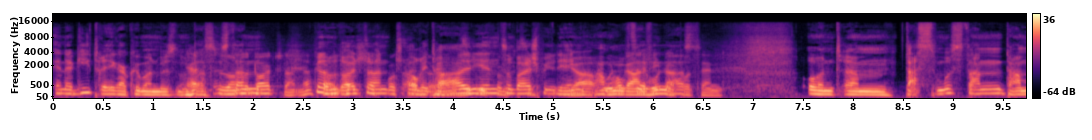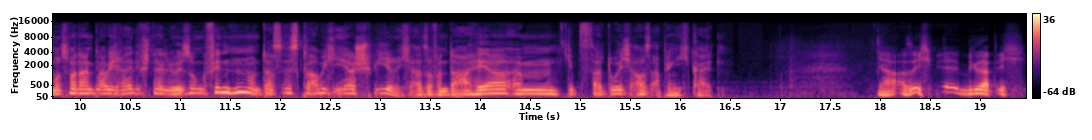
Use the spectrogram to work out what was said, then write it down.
Energieträger kümmern müssen. Und Ja, das ist dann Deutschland, ne? Genau, 55 Deutschland, auch Italien 57. zum Beispiel, die ja, haben auch Ungarn sehr viel 100 Gas. Prozent. Und ähm, das muss dann, da muss man dann, glaube ich, relativ schnell Lösungen finden und das ist, glaube ich, eher schwierig. Also von daher ähm, gibt es da durchaus Abhängigkeiten. Ja, also ich, äh, wie gesagt, ich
